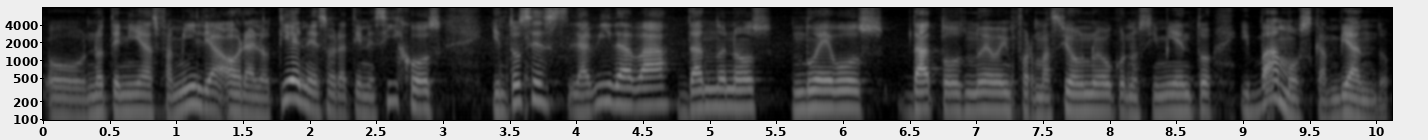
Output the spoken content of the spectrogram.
o no tenías familia, ahora lo tienes, ahora tienes hijos. Y entonces la vida va dándonos nuevos datos, nueva información, nuevo conocimiento y vamos cambiando.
